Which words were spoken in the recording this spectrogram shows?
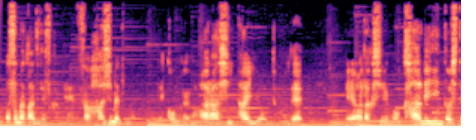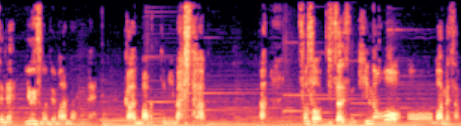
まあ、そんな感じですかね。さあ、初めての、ね、今回は嵐対応ということで、えー、私、もう管理人としてね、唯一の出番なので、頑張ってみました。あ、そうそう、実はですね、昨日、まめさん、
